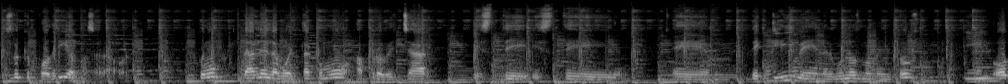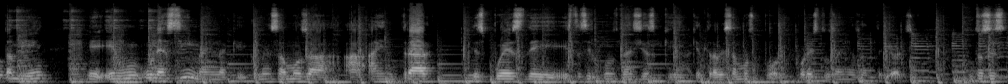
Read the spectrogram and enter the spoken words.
¿Qué es lo que podría pasar ahora? ¿Cómo darle la vuelta? ¿Cómo aprovechar este, este em, declive en algunos momentos y o también eh, en una cima en la que comenzamos a, a entrar después de estas circunstancias que, que atravesamos por, por estos años anteriores. Entonces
